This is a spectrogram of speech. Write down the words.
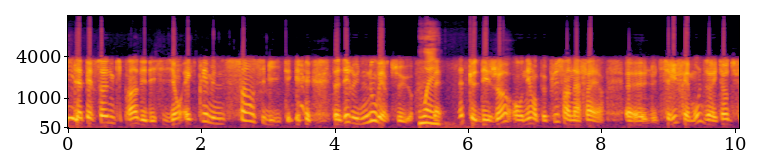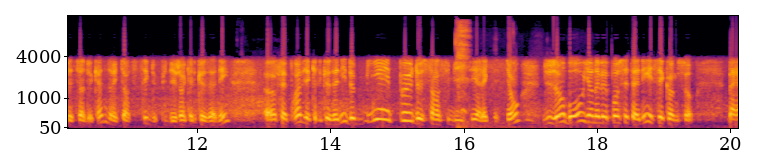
Si la personne qui prend des décisions exprime une sensibilité, c'est-à-dire une ouverture, ben, peut-être que déjà, on est un peu plus en affaires. Euh, Thierry Frémaux, le directeur du Festival de Cannes, directeur artistique depuis déjà quelques années, a fait preuve il y a quelques années de bien peu de sensibilité à la question, disant, bon, il n'y en avait pas cette année et c'est comme ça. Ben,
